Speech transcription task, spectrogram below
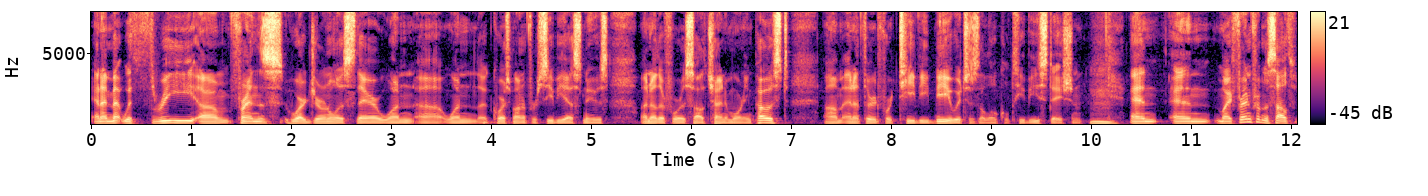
and I met with three um, friends who are journalists there. One uh, one the correspondent for CBS News, another for the South China Morning Post, um, and a third for TVB, which is a local TV station. Mm. And and my friend from the South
